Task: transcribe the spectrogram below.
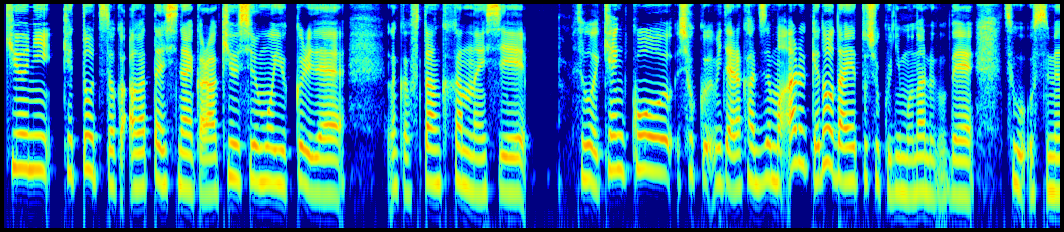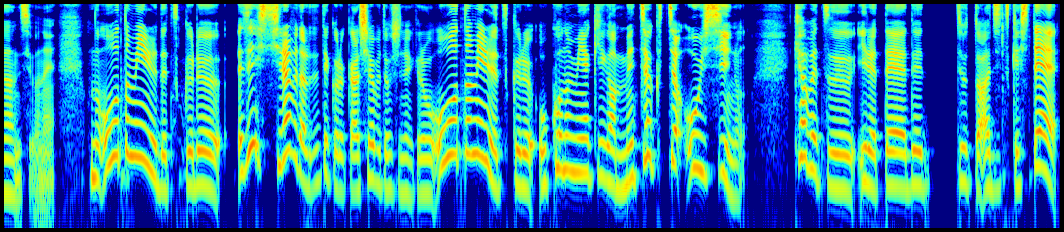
急に血糖値とか上がったりしないから吸収もゆっくりでなんか負担かかんないしすごい健康食みたいな感じでもあるけどダイエット食にもなるのですごいおすすめなんですよね。このオートミールで作るえぜひ調べたら出てくるから調べてほしいんだけどオートミールで作るお好み焼きがめちゃくちゃ美味しいの。キャベツ入れてでちょっと味付けして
